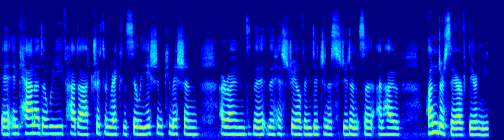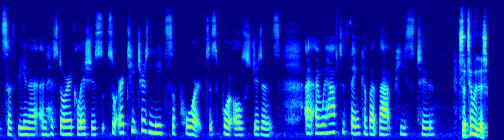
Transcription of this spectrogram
In Canada, we've had a Truth and Reconciliation Commission around the, the history of Indigenous students and, and how underserved their needs have been and historical issues. So our teachers need support to support all students. Uh, and we have to think about that piece too. So tell me this.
